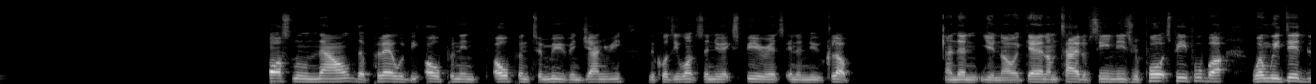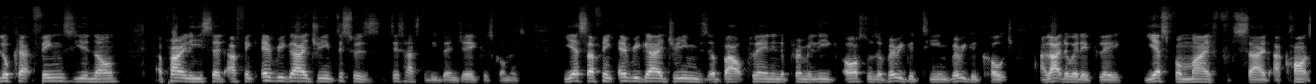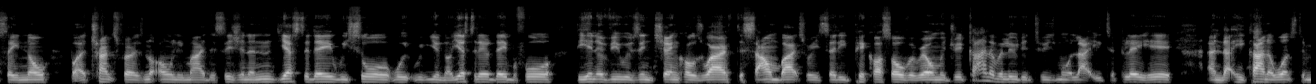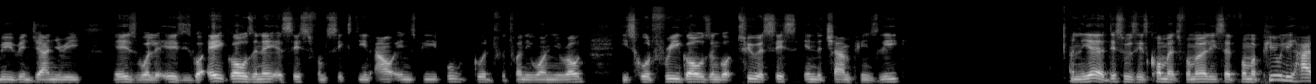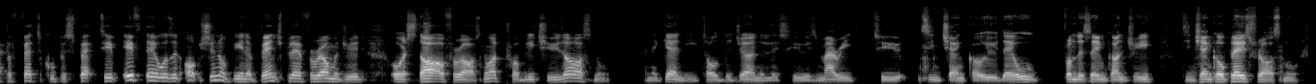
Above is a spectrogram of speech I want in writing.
Arsenal now, the player would be opening open to move in January because he wants a new experience in a new club. And then, you know, again, I'm tired of seeing these reports, people. But when we did look at things, you know, apparently he said, I think every guy dreams. This was this has to be Ben Jacobs' comments. Yes, I think every guy dreams about playing in the Premier League. Arsenal's a very good team, very good coach. I like the way they play yes, from my side, I can't say no, but a transfer is not only my decision. And yesterday we saw, we, we, you know, yesterday the day before the interview with Zinchenko's wife, the sound bites where he said he'd pick us over Real Madrid, kind of alluded to he's more likely to play here and that he kind of wants to move in January. It is what it is. He's got eight goals and eight assists from 16 outings, people. Good for 21 year old. He scored three goals and got two assists in the Champions League. And yeah, this was his comments from early. He said, from a purely hypothetical perspective, if there was an option of being a bench player for Real Madrid or a starter for Arsenal, I'd probably choose Arsenal. And again, he told the journalist who is married to Zinchenko, who they're all from the same country. Zinchenko plays for Arsenal.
